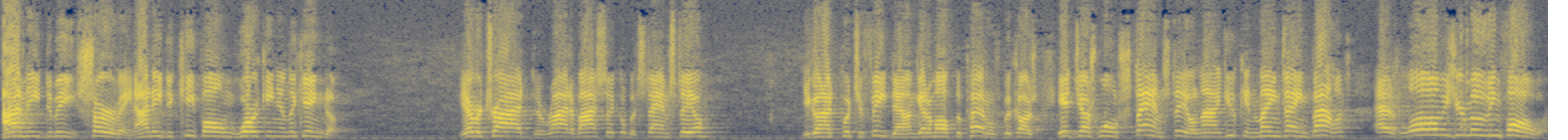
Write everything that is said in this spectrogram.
I need to be serving. I need to keep on working in the kingdom. You ever tried to ride a bicycle but stand still? You're going to have to put your feet down, get them off the pedals because it just won't stand still. Now, you can maintain balance as long as you're moving forward.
